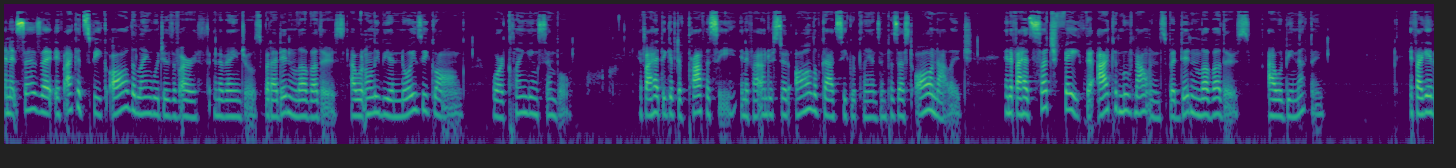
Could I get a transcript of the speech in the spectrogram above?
And it says that if I could speak all the languages of earth and of angels, but I didn't love others, I would only be a noisy gong or a clanging cymbal. If I had the gift of prophecy, and if I understood all of God's secret plans and possessed all knowledge, and if I had such faith that I could move mountains but didn't love others, I would be nothing. If I gave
